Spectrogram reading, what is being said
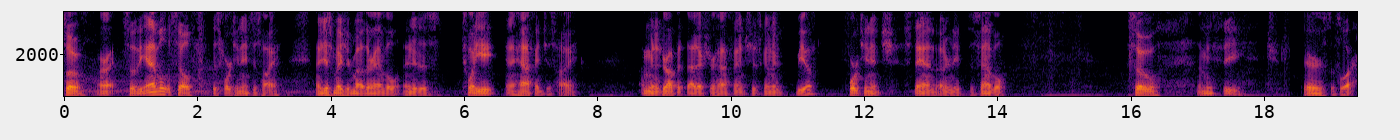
So, all right, so the anvil itself is 14 inches high. I just measured my other anvil and it is 28 and a half inches high. I'm going to drop it that extra half inch. It's going to be a 14 inch stand underneath this anvil. So, let me see. There's the floor.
